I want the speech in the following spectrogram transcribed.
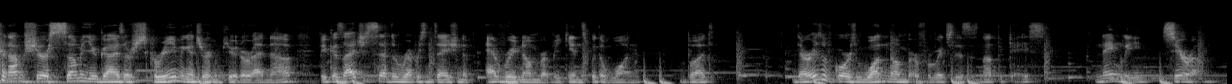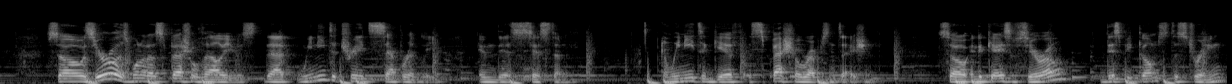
And I'm sure some of you guys are screaming at your computer right now because I just said the representation of every number begins with a 1. But there is of course one number for which this is not the case, namely 0. So 0 is one of those special values that we need to treat separately in this system. And we need to give a special representation. So in the case of 0, this becomes the string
